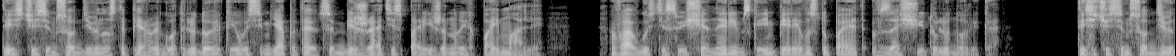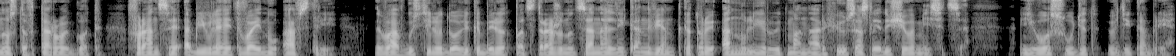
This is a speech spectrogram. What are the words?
1791 год. Людовик и его семья пытаются бежать из Парижа, но их поймали. В августе Священная Римская империя выступает в защиту Людовика. 1792 год. Франция объявляет войну Австрии. В августе Людовика берет под стражу национальный конвент, который аннулирует монархию со следующего месяца. Его судят в декабре.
